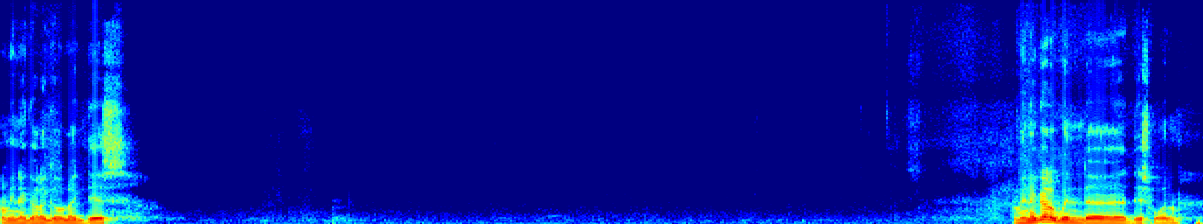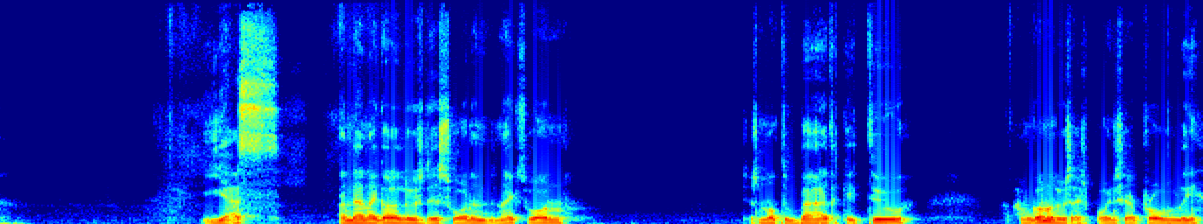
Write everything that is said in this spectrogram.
I mean, I gotta go like this. I mean, I gotta win the this one. Yes. And then I gotta lose this one and the next one. Just not too bad. Okay, two. I'm gonna lose extra points here, probably.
